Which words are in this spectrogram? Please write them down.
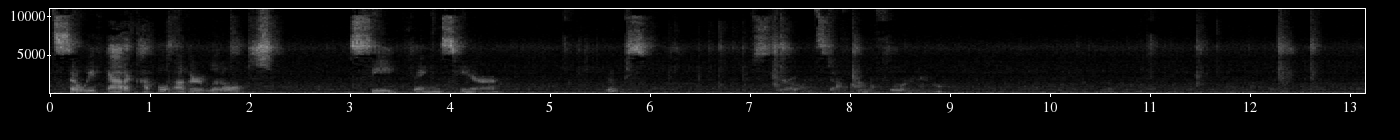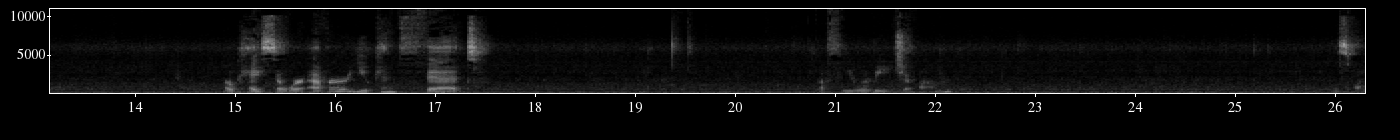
So we've got a couple other little seed things here. Oops. Just throwing stuff on the floor now. Okay, so wherever you can fit a few of each of them. This one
